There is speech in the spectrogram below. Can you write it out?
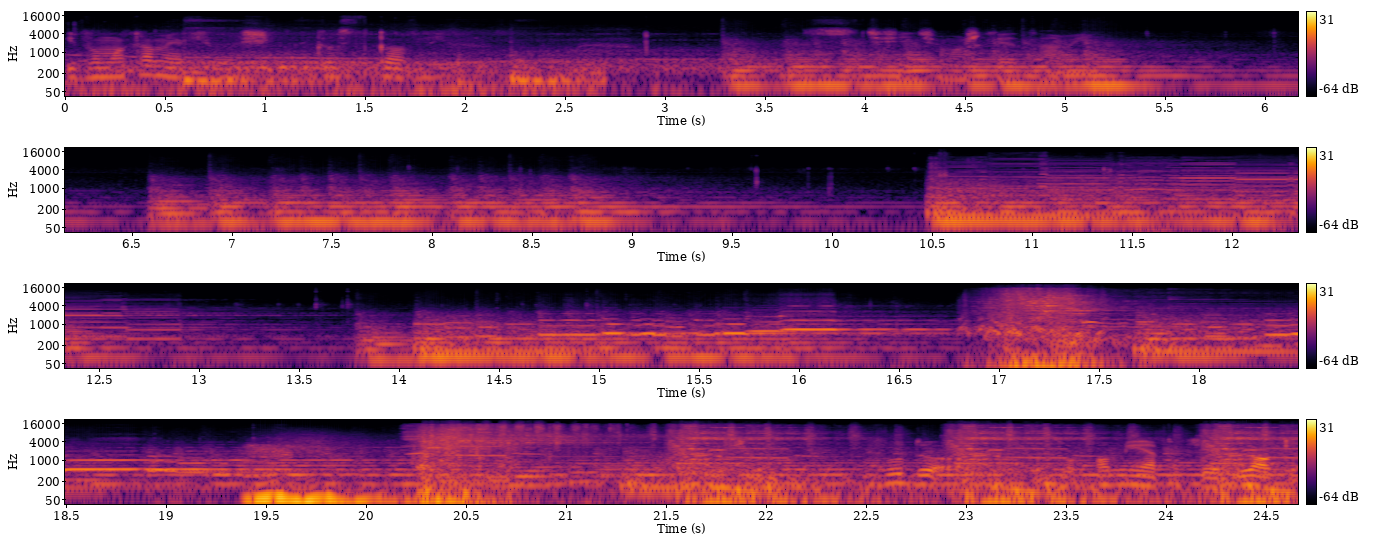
i pomagamy jakiemuś kostkowi z 10 szkieletami. Omija takie bloki.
